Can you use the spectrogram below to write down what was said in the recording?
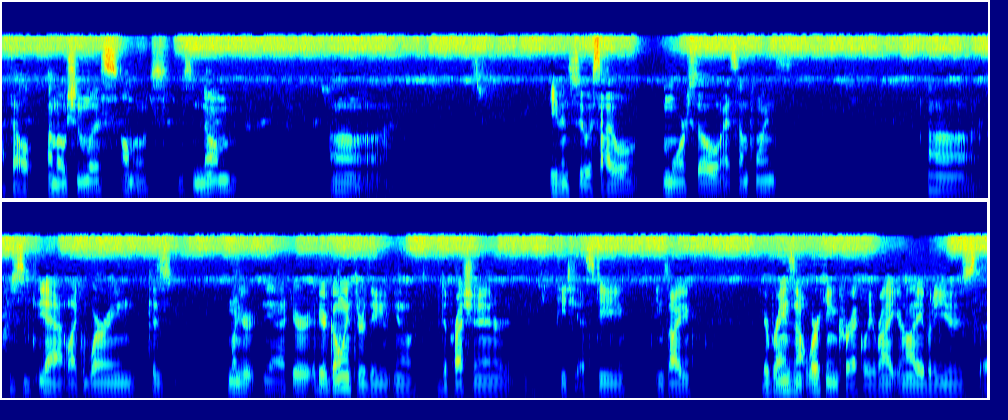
I felt emotionless, almost just numb. Uh, even suicidal more so at some points. Uh, just yeah, like worrying because when you're yeah if you're if you're going through the you know depression or PTSD, anxiety, your brain's not working correctly, right? You're not able to use the,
